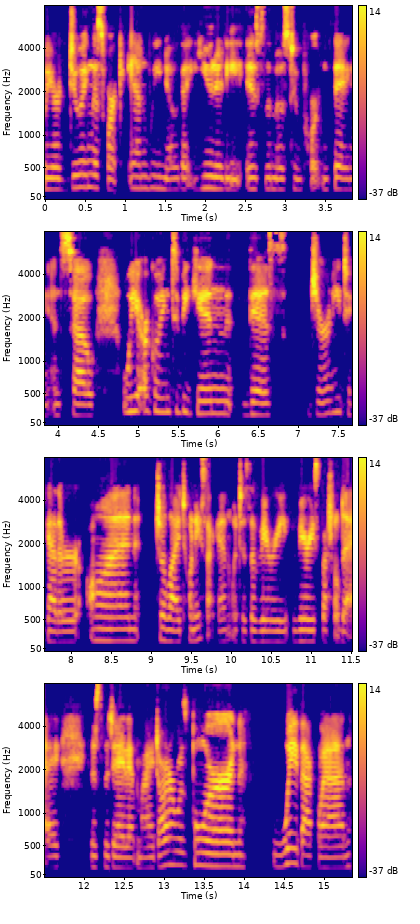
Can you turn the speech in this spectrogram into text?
We are doing this work and we know that unity is the most important thing. And so we are going to begin this journey together on July 22nd, which is a very, very special day. It is the day that my daughter was born way back when.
